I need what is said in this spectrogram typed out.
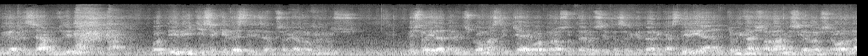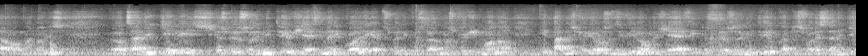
πήγατε σε άλλους δήμους ότι η διοίκηση εκεί δεν στήριζαν τους εργαζόμενους. Εμείς το είδατε, βρισκόμαστε και εγώ τώρα στο τέλος ήρθα σε αρκετά δικαστήρια και ο Μιχάλης Σαλάμης σχεδόν σε όλα, ο Μανώλης ο Τσαλικίδης και ο Σπύρος ο Δημητρίους είχε έρθει με ρικόλια για τους παιδικούς σταθμούς και όχι μόνο. Οι πάντες και ο Γιώργος ο Τζιβίλογλου είχε έρθει και ο Σπύρος ο Δημητρίου που κάποιες φορές ήταν εκεί.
